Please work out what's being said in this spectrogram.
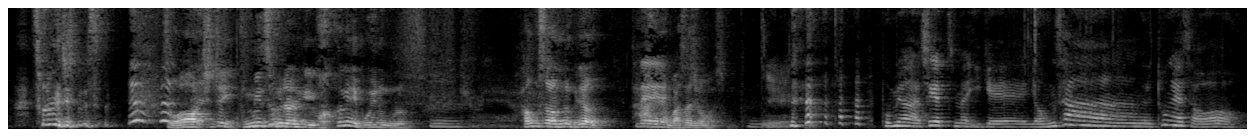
소리를 지르면서 그래서 와 진짜 이 국민성이라는 게 확연히 보이는구나. 한국 사람들은 그냥 다 네. 그냥 마사지만 받습니다. 예. 보면 아시겠지만 이게 영상을 통해서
